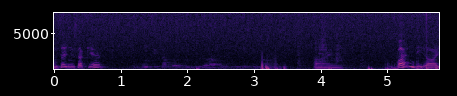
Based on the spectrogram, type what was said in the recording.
Unsa inyong sakyan? Ay. Van di ay.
